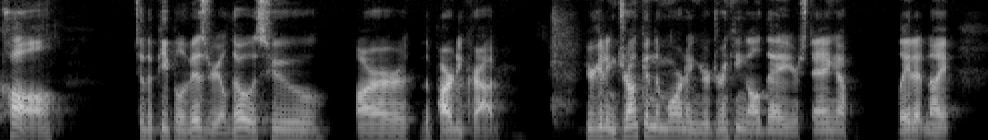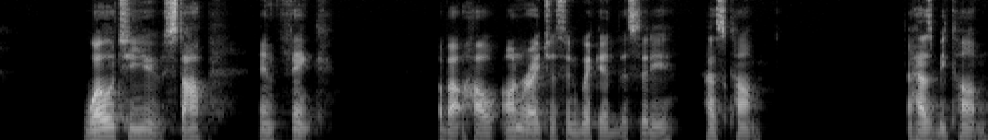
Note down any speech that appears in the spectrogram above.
call to the people of Israel, those who are the party crowd. You're getting drunk in the morning, you're drinking all day, you're staying up late at night. Woe to you. Stop and think about how unrighteous and wicked the city has come, has become.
